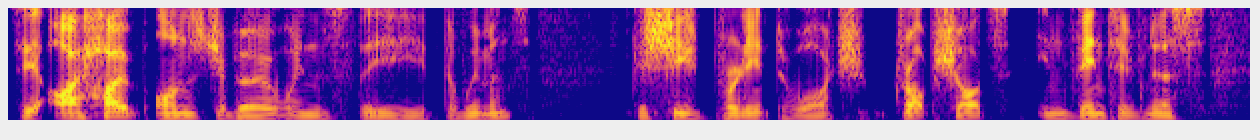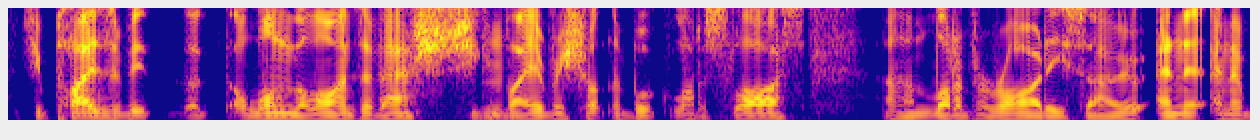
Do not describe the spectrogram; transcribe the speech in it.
see, I hope Ons Jabeur wins the the women's because she's brilliant to watch. Drop shots, inventiveness. She plays a bit uh, along the lines of Ash. She can Mm. play every shot in the book. A lot of slice, a um, lot of variety. So and a- and a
